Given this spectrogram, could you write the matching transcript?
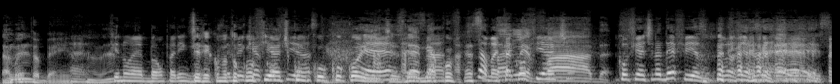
Tá Muito bem. É, tá que não é bom para ninguém. Você vê como Você eu tô confiante com, com, com, o Corinthians, é, né? Minha confiança não, mas tá, tá confiante, confiante na defesa. é, isso,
